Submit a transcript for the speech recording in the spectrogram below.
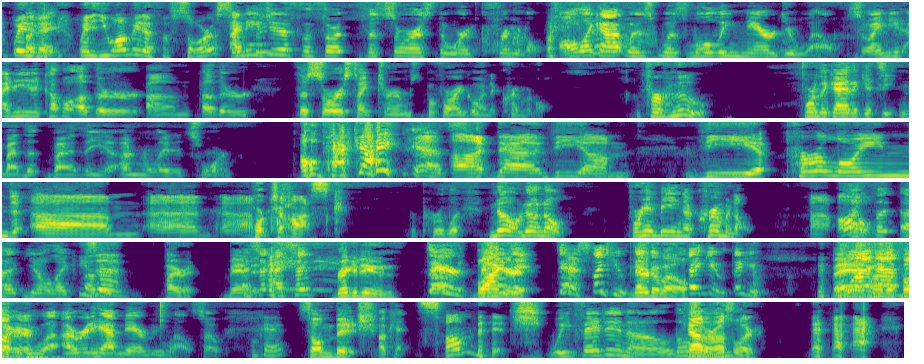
Wait a Okay. minute. Wait, you want me to thesaurus? I need you to thes- thesaurus the word criminal. All I got was was lowly ne'er do well. So I need I need a couple other um other thesaurus type terms before I go into criminal For who? for the guy that gets eaten by the by the uh, unrelated swarm. Oh, that guy. Yes. Uh, the the um the purloined um uh, um, Pork chop. husk. The pearl. No, no, no. For him being a criminal. Uh, I oh, th- uh, you know, like he's other- a Pirate. I Bandit. said, I said, Brigadoon. there, Blackguard. that's it. Yes, thank you. Ne'er-do-well. Thank you, thank you. Bad Well, I have motherfucker. ne'er-do-well. I already have ne'er do well. So okay. Some bitch. okay, Some bitch. we fit in a little. Cattle rustler.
